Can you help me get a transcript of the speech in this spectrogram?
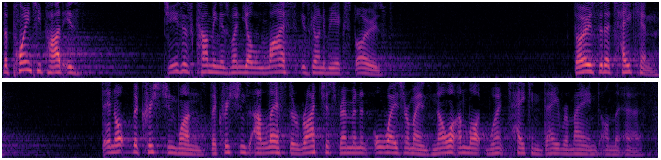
the pointy part is Jesus coming is when your life is going to be exposed. Those that are taken, they're not the Christian ones. The Christians are left. The righteous remnant always remains. Noah and Lot weren't taken, they remained on the earth.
